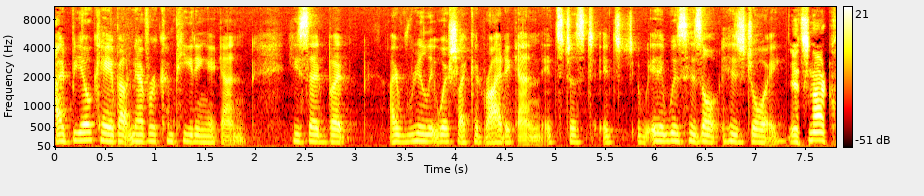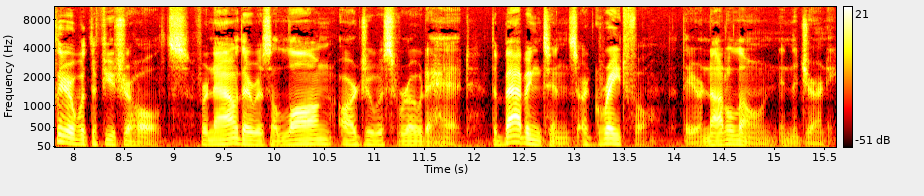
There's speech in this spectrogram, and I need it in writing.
I'd be okay about never competing again. He said, but I really wish I could ride again. It's just it's it was his own, his joy. It's not clear what the future holds. For now, there is a long, arduous road ahead. The Babingtons are grateful they are not alone in the journey.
